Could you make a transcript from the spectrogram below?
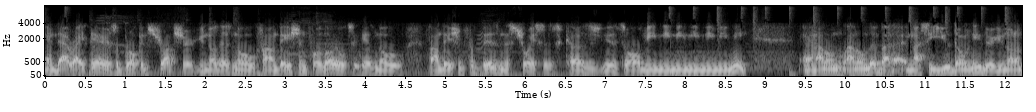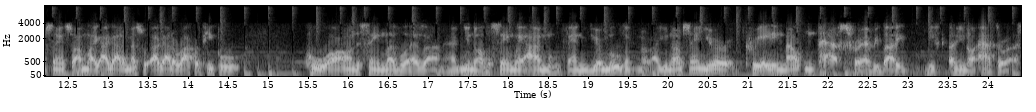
And that right there is a broken structure. You know, there's no foundation for loyalty. There's no foundation for business choices because it's all me, me, me, me, me, me, me and I don't I don't live by that. And I see you don't either. You know what I'm saying? So I'm like I gotta mess with I gotta rock with people who are on the same level as I'm at, you know, the same way I move. And you're moving, you know what I'm saying? You're creating mountain paths for everybody, uh, you know, after us.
